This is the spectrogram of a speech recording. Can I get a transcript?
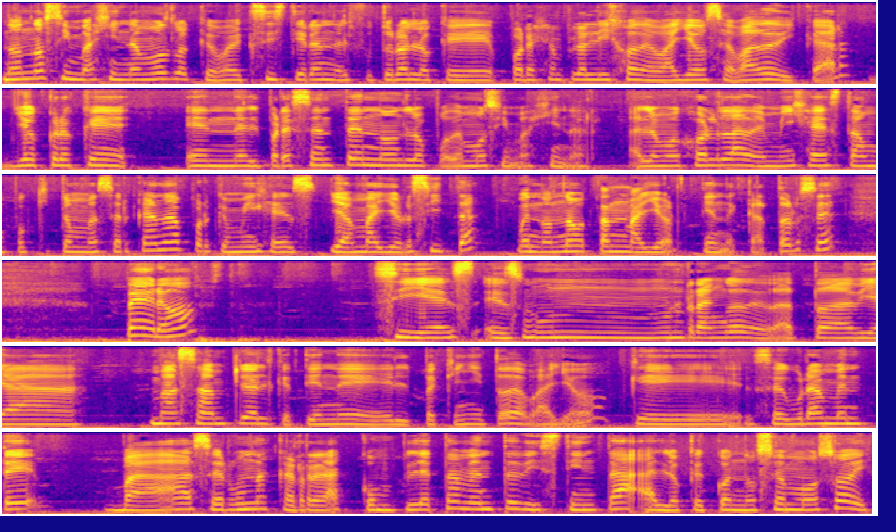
no nos imaginamos lo que va a existir en el futuro, lo que, por ejemplo, el hijo de Bayo se va a dedicar. Yo creo que en el presente no lo podemos imaginar. A lo mejor la de mi hija está un poquito más cercana porque mi hija es ya mayorcita. Bueno, no tan mayor, tiene 14. Pero sí es, es un, un rango de edad todavía más amplio el que tiene el pequeñito de Bayo, que seguramente va a hacer una carrera completamente distinta a lo que conocemos hoy.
